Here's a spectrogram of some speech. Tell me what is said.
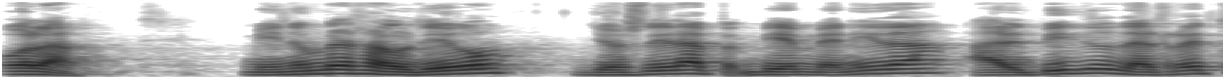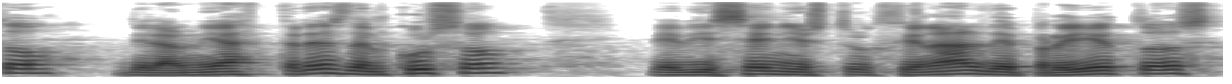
Hola, mi nombre es Raúl Diego y os doy la bienvenida al vídeo del reto de la unidad 3 del curso de Diseño Instruccional de Proyectos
